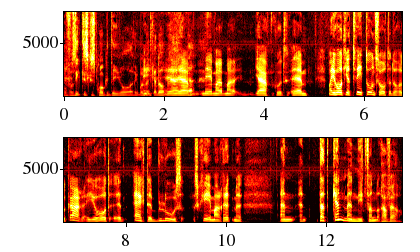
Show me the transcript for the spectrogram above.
Over ziektes gesproken tegenwoordig. Maar door. Ja, ja, Ja? nee, maar, maar ja, goed. Ehm, maar je hoort hier twee toonsoorten door elkaar. En je hoort een echte blues, schema, ritme. En, en dat kent men niet van Ravel.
